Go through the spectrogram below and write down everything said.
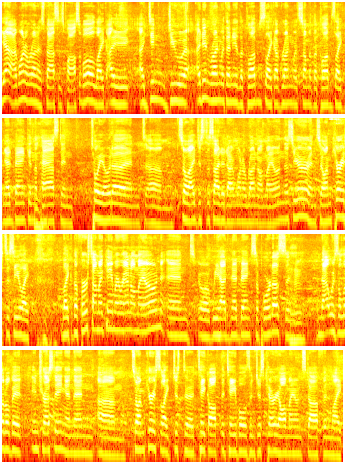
Yeah, I want to run as fast as possible. Like I, I didn't do, I didn't run with any of the clubs. Like I've run with some of the clubs, like Nedbank in the mm-hmm. past and Toyota, and um, so I just decided I want to run on my own this year. And so I'm curious to see like, like the first time I came, I ran on my own, and uh, we had Nedbank support us, and, and that was a little bit interesting. And then, um, so I'm curious, like just to take off the tables and just carry all my own stuff and like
